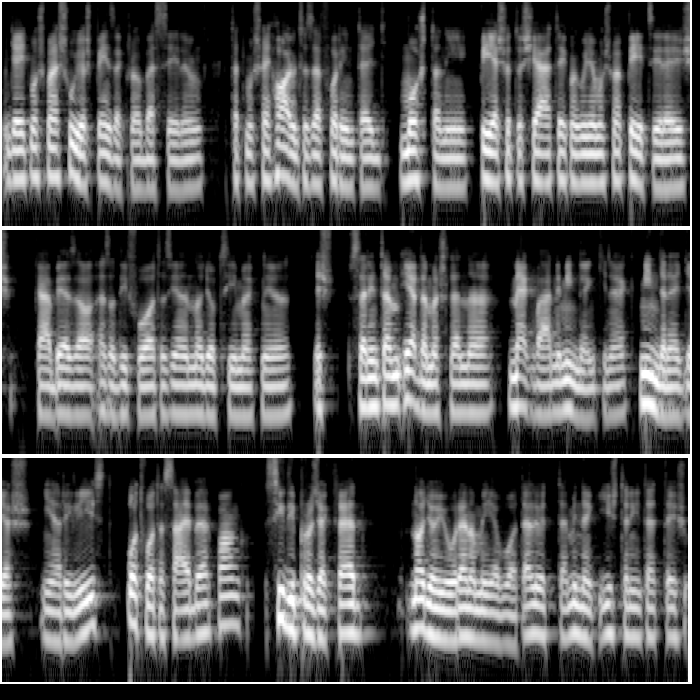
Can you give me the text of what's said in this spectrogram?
ugye itt most már súlyos pénzekről beszélünk, tehát most egy 30 ezer forint egy mostani PS5-ös játék, meg ugye most már PC-re is kb. ez a, ez a default az ilyen nagyobb címeknél. És szerintem érdemes lenne megvárni mindenkinek minden egyes ilyen release-t. Ott volt a Cyberpunk, CD Projekt Red nagyon jó renoméja volt előtte, mindenki istenítette, és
